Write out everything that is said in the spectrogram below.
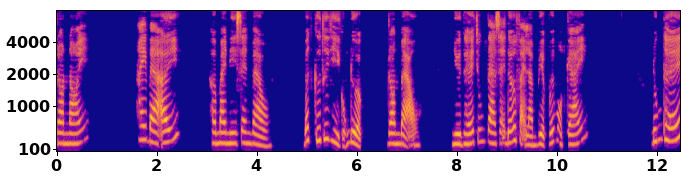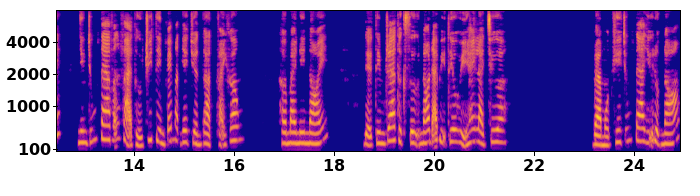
Ron nói. Hay bà ấy? Hermione xen vào. Bất cứ thứ gì cũng được. Ron bảo. Như thế chúng ta sẽ đỡ phải làm việc với một cái. Đúng thế, nhưng chúng ta vẫn phải thử truy tìm cái mặt dây chuyền thật, phải không? Hermione nói, để tìm ra thực sự nó đã bị thiêu hủy hay là chưa. Và một khi chúng ta giữ được nó,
